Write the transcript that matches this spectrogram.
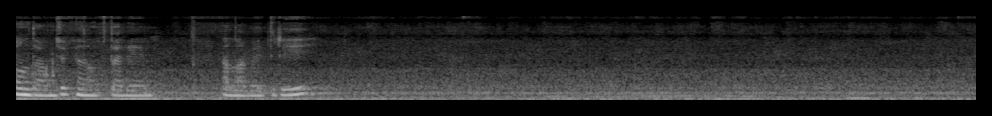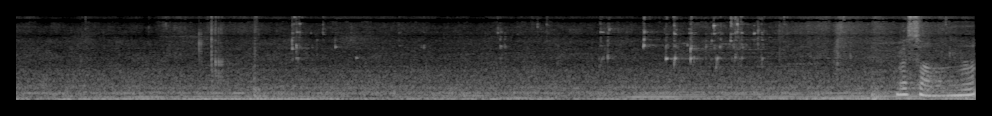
10 damcı fenolftalin əlavə edirik. Və salonuna,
